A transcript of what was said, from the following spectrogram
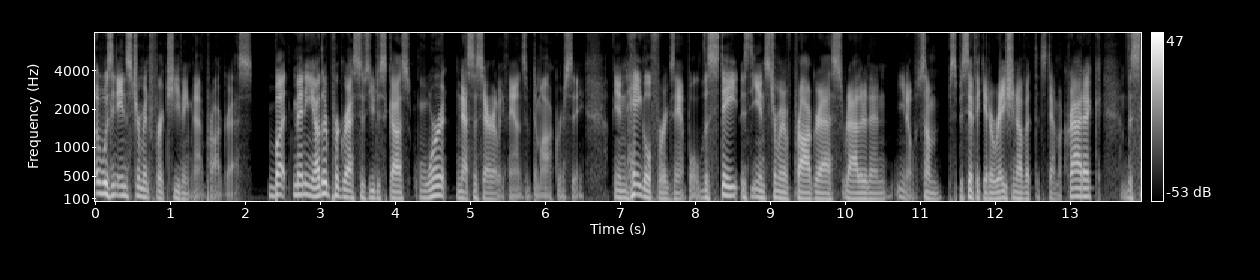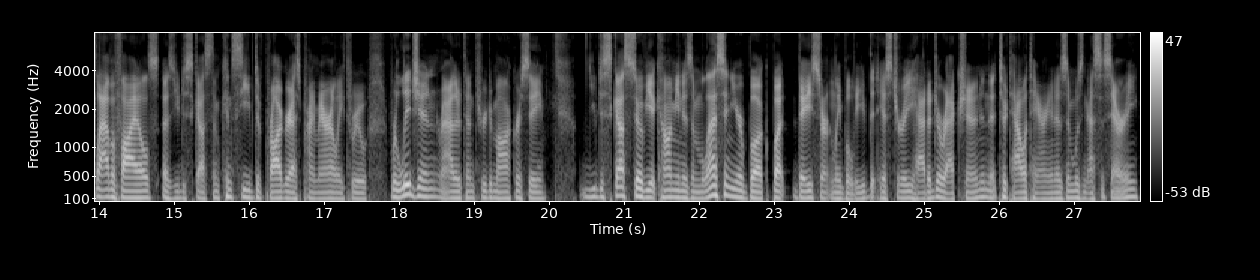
was an instrument for achieving that progress. But many other progressives you discuss weren't necessarily fans of democracy. In Hegel, for example, the state is the instrument of progress rather than, you know, some specific iteration of it that's democratic. The Slavophiles, as you discuss them, conceived of progress primarily through religion rather than through democracy. You discuss Soviet communism less in your book, but they certainly believed that history had a direction and that totalitarianism was necessary,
